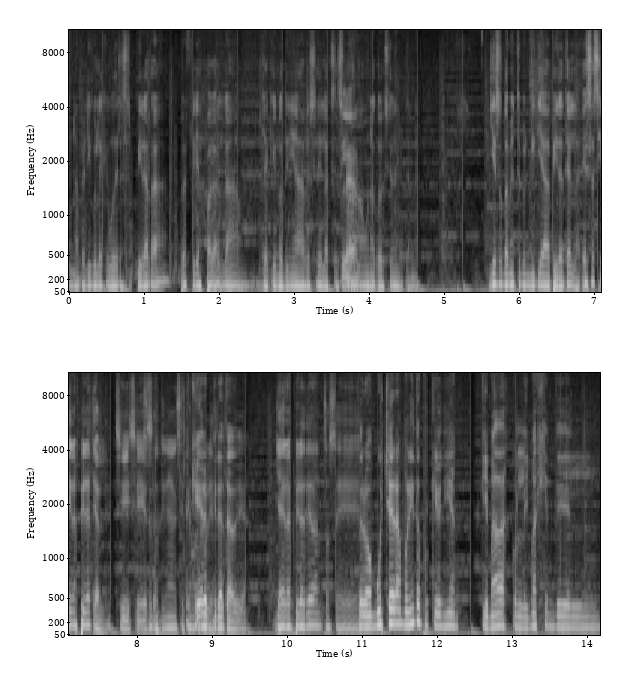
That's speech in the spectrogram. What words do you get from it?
una película que pudiera ser pirata, preferías pagarla ya que no tenías a veces el acceso Claro. a una colección de internet. Y eso también te permitía piratearla. Esas sí eran pirateables. Sí, sí, Esas eso. no tenían el Es sistema que de eran piratas ya. Ya era pirateada, entonces... Pero muchas eran bonitas porque venían quemadas con la imagen del,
